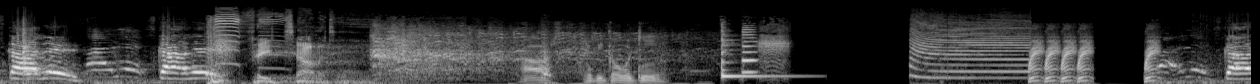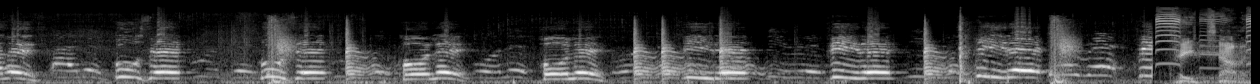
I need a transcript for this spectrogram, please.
Scales. Scales. Fatality. Ah, here we go again. Scales. Puse. Puse. Hole. Hole. Fire. Fire. Fire. Fatality.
